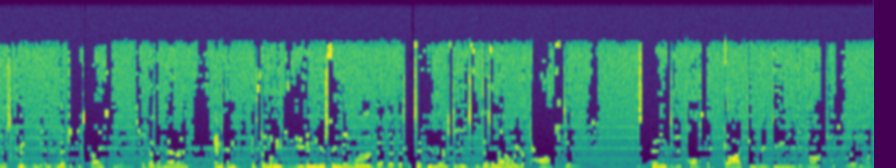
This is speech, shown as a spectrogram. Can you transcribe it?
And it's good, and that just excites me. So it doesn't matter. And, and, and, and so when he's even using the word that, that, that's sitting there, it doesn't matter what your past is the sins of your past, God can redeem you. The gospel for everyone.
